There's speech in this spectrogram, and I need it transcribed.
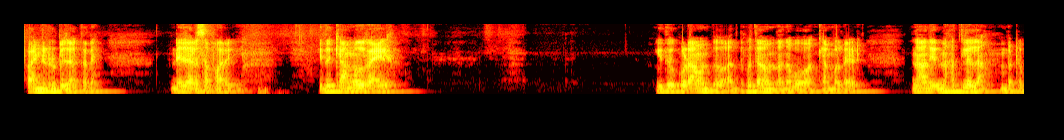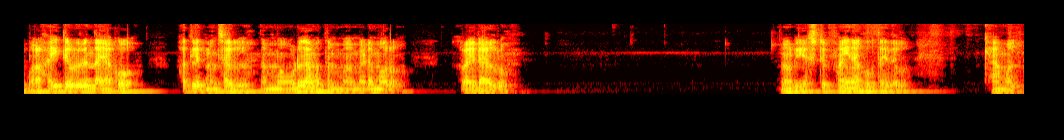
ಫೈವ್ ಹಂಡ್ರೆಡ್ ರುಪೀಸ್ ಆಗ್ತದೆ. ಡೆಸರ್ಟ್ ಸಫಾರಿ ಇದು ಕ್ಯಾಮಲ್ ರೈಡ್ ಇದು ಕೂಡ ಒಂದು ಅದ್ಭುತ ಒಂದು ಅನುಭವ ಕ್ಯಾಮಲ್ ರೈಡ್ ನಾನು ಇದನ್ನ ಹತ್ತಲಿಲ್ಲ ಬಟ್ ಭಾಳ ಹೈಟ್ ಇರೋದ್ರಿಂದ ಯಾಕೋ ಹತ್ತಲಿಕ್ಕೆ ಮನಸ್ಸಾಗಲಿಲ್ಲ ನಮ್ಮ ಹುಡುಗ ಮತ್ತು ನಮ್ಮ ಮೇಡಮ್ ಅವರು ರೈಡ್ ಆದರು. ನೋಡಿ ಎಷ್ಟು ಫೈನಾಗಿ ಹೋಗ್ತಾ ಇದ್ದಾವೆ ಕ್ಯಾಮಲ್.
